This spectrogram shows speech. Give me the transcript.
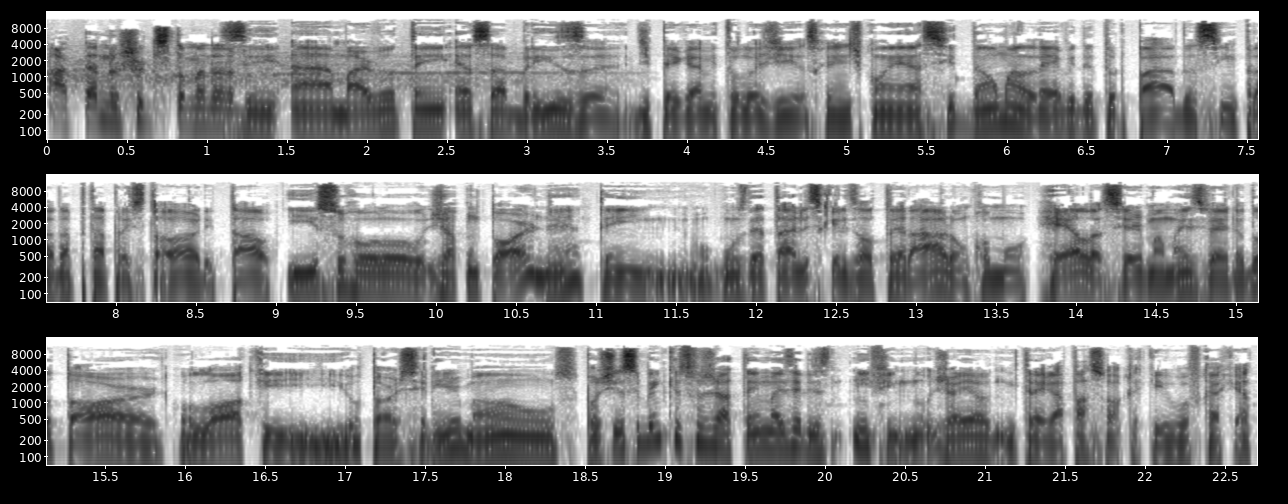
Até no chute estou mandando. Sim, a Marvel tem essa brisa de pegar mitologias que a gente conhece e dar uma leve deturpada, assim, para adaptar pra história e tal. E isso rolou já com Thor, né? Tem alguns detalhes que eles alteraram, como Hela ser a irmã mais velha do Thor, o Loki e o Thor serem irmãos. Poxa, se bem que isso já tem, mas eles, enfim, já ia entregar a paçoca aqui, eu vou ficar quieto.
